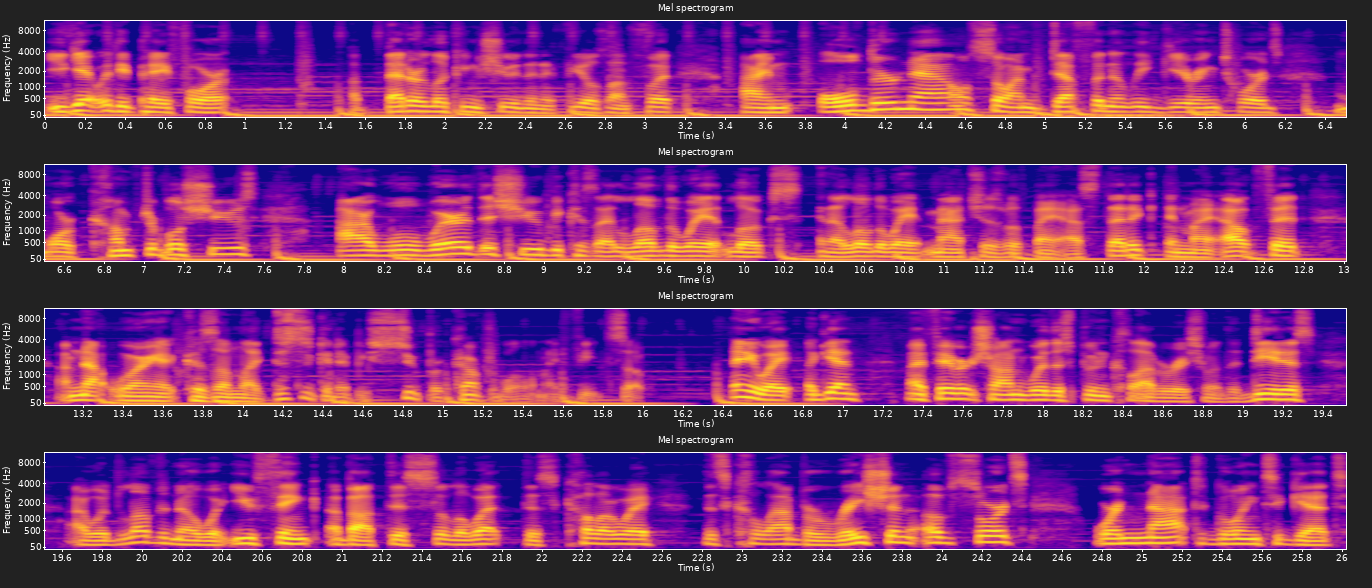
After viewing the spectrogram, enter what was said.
You get what you pay for. A better looking shoe than it feels on foot. I'm older now, so I'm definitely gearing towards more comfortable shoes. I will wear this shoe because I love the way it looks and I love the way it matches with my aesthetic and my outfit. I'm not wearing it because I'm like, this is to be super comfortable on my feet. So Anyway, again, my favorite Sean Wotherspoon collaboration with Adidas. I would love to know what you think about this silhouette, this colorway, this collaboration of sorts. We're not going to get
